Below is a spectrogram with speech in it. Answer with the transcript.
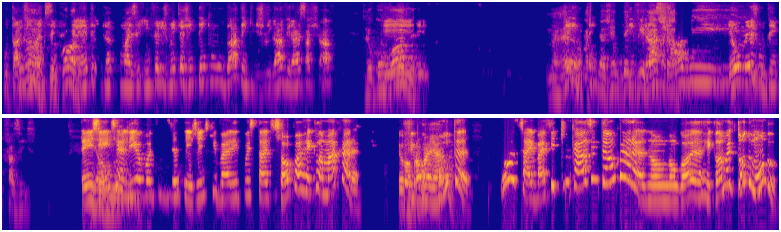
o Thales Olex, ele entra em campo, mas infelizmente a gente tem que mudar, tem que desligar, virar essa chave. Eu concordo. E... É, tem, tem, a gente tem, tem que virar a chave e... Eu mesmo tenho que fazer isso. Tem e gente ali, eu vou te dizer, tem gente que vai ali pro estádio só para reclamar, cara. Eu só fico puta. Pô, sai, vai, fica em casa então, cara. Não, não gosta, reclama de todo mundo.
